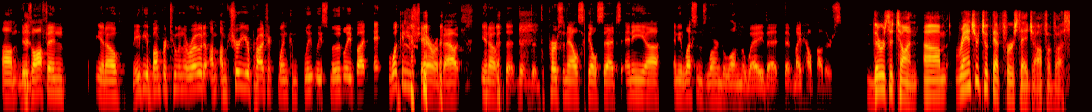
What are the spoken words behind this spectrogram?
um, there's yeah. often you know, maybe a bump or two in the road. I'm, I'm sure your project went completely smoothly, but eh, what can you share about, you know, the, the, the personnel skill sets, any, uh, any lessons learned along the way that, that might help others? There was a ton. Um, Rancher took that first edge off of us.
